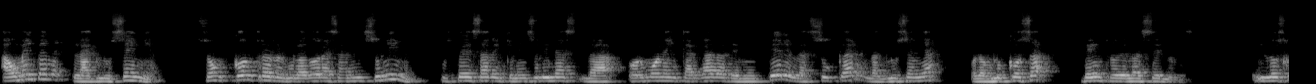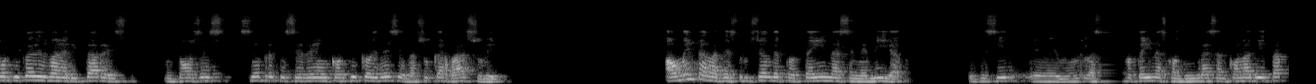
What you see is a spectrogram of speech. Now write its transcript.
Aumentan la glucemia, son contrarreguladoras a la insulina. Ustedes saben que la insulina es la hormona encargada de meter el azúcar, la glucemia o la glucosa dentro de las células. Los corticoides van a evitar esto. Entonces, siempre que se den corticoides, el azúcar va a subir. Aumentan la destrucción de proteínas en el hígado. Es decir, eh, las proteínas cuando ingresan con la dieta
